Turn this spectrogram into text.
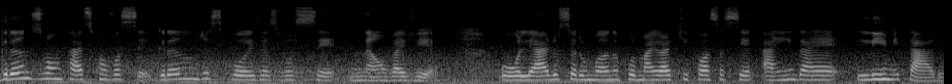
grandes vontades com você, grandes coisas você não vai ver. O olhar do ser humano, por maior que possa ser, ainda é limitado.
